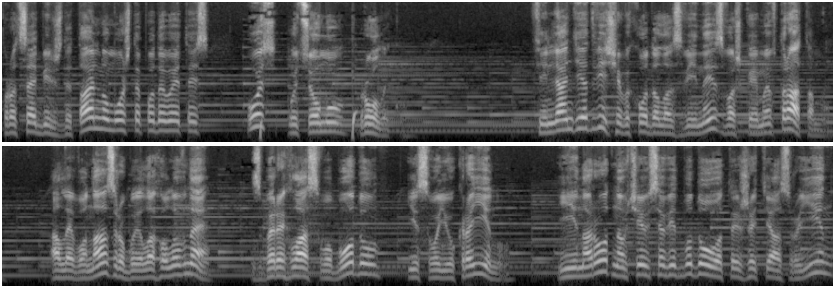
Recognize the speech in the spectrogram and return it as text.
Про це більш детально можете подивитись ось у цьому ролику. Фінляндія двічі виходила з війни з важкими втратами, але вона зробила головне зберегла свободу і свою країну. Її народ навчився відбудовувати життя з руїн,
